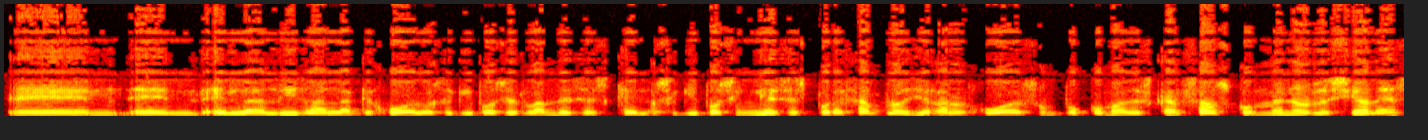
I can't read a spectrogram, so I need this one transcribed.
en, en- en la liga en la que juegan los equipos irlandeses que los equipos ingleses, por ejemplo. Llegan los jugadores un poco más descansados, con menos lesiones.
